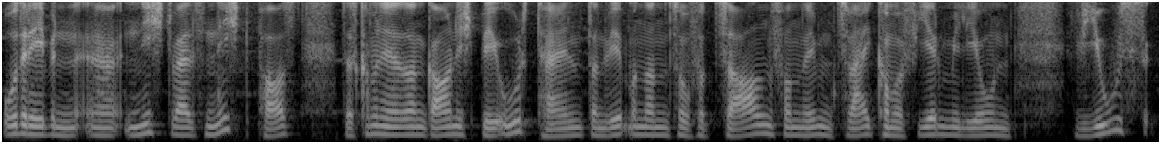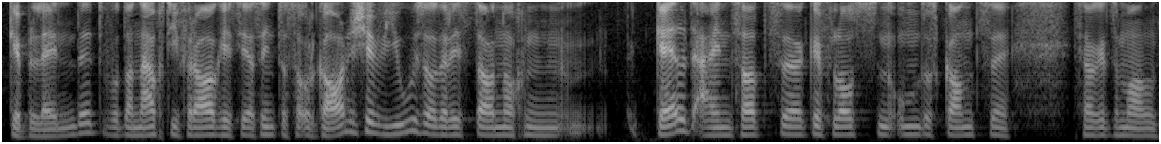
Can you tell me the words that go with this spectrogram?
oder eben äh, nicht, weil es nicht passt, das kann man ja dann gar nicht beurteilen. Dann wird man dann so von Zahlen von eben 2,4 Millionen Views geblendet, wo dann auch die Frage ist, ja, sind das organische Views oder ist da noch ein Geldeinsatz äh, geflossen, um das Ganze, ich sage jetzt mal,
